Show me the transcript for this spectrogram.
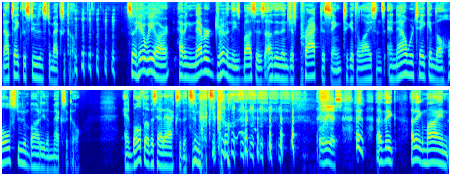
Now take the students to Mexico." so here we are, having never driven these buses other than just practicing to get the license, and now we're taking the whole student body to Mexico and both of us had accidents in Mexico. oh yes, I think I think mine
